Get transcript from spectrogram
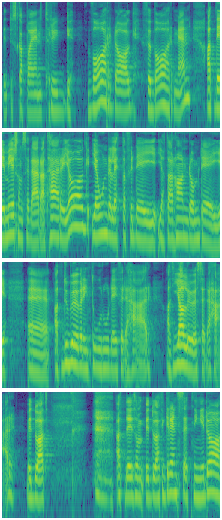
vet du, skapa en trygg vardag för barnen. Att det är mer som sådär att här är jag, jag underlättar för dig, jag tar hand om dig, eh, att du behöver inte oroa dig för det här, att jag löser det här. Vet du att att, det är som, vet du, att gränssättning idag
